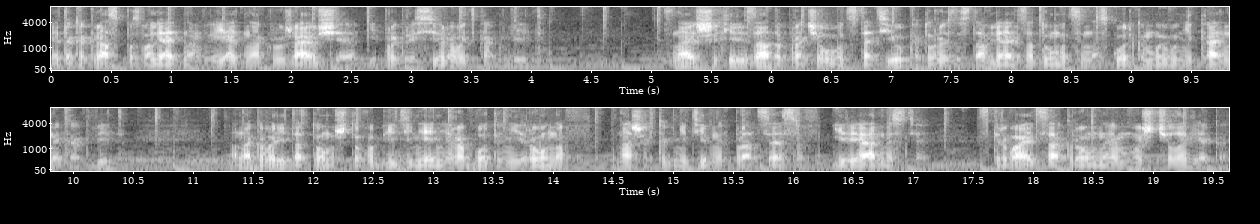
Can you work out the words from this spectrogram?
Это как раз позволяет нам влиять на окружающее и прогрессировать как вид – знаешь, Шахерезада прочел вот статью, которая заставляет задуматься, насколько мы уникальны как вид. Она говорит о том, что в объединении работы нейронов, наших когнитивных процессов и реальности скрывается огромная мощь человека.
